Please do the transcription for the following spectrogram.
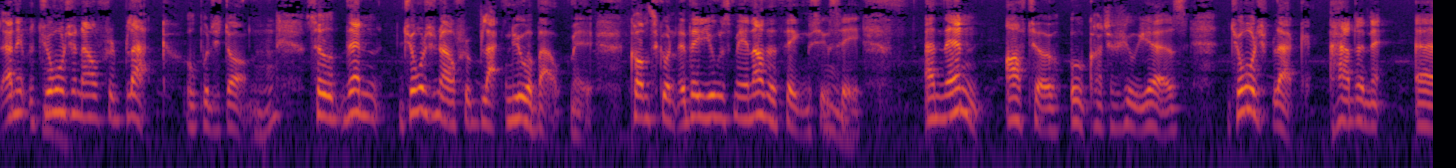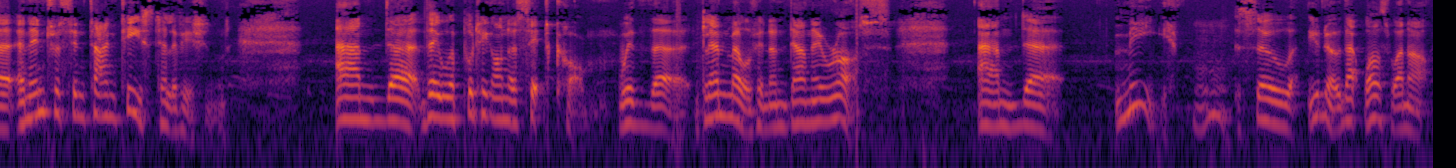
And it was George and Alfred Black who put it on. So then George and Alfred Black knew about me. Consequently, they used me in other things, you see. And then after oh quite a few years, George Black had an uh, an interest in Tyne Tees television, and uh, they were putting on a sitcom with uh, Glenn Melvyn and Danny Ross, and uh, me. So you know that was one up.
